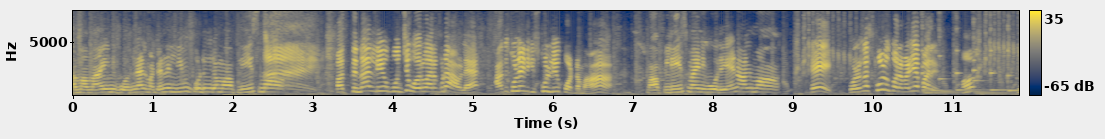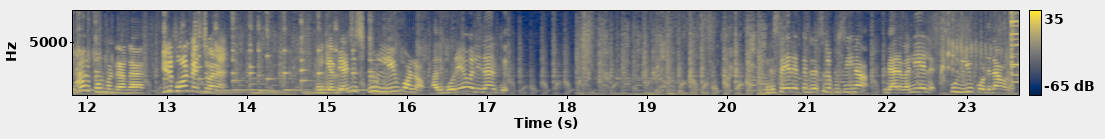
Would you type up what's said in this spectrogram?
ஆமாம்மா இன்னைக்கு ஒரு நாள் மட்டும் லீவ் போட்டுக்கிறேம்மா ப்ளீஸ்மா பத்து நாள் லீவ் முடிஞ்சு ஒரு வாரம் கூட ஆகல. அதுக்குள்ள இன்னைக்கு ஸ்கூல் லீவ் போட்டோமா மா ப்ளீஸ்மா இன்னைக்கு ஒரே நாள்மா. ஏய் ஒழுங்கா ஸ்கூலுக்கு போற வழியா பாரு. ஆ, யாரு ஃபோன் பண்றாங்க? இரு ஃபோன் பேசிட்டு வரேன். இன்னைக்கு எப்படியாச்சும் ஸ்கூல் லீவ் பண்ணோம் அதுக்கு ஒரே வழி தான் இருக்கு இந்த சேர் எடுத்து ட்ரெஸ்ல புசினா? வேற வழியே இல்லை. ஸ்கூல் லீவ் போட்டு தான் ஆகணும்.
